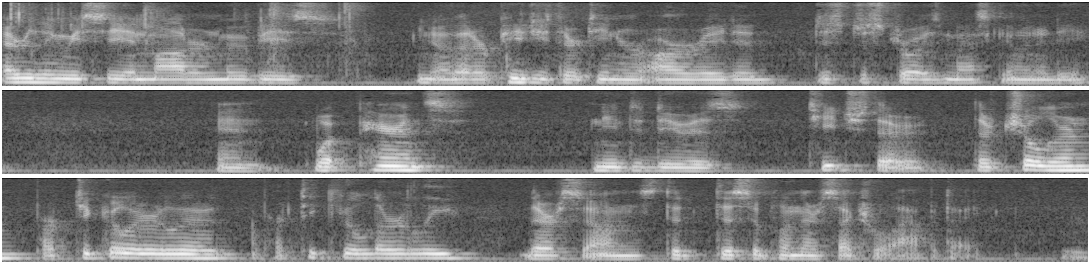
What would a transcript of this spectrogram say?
everything we see in modern movies, you know, that are PG 13 or R rated, just destroys masculinity. And what parents need to do is teach their, their children, particularly particularly their sons, to discipline their sexual appetite. Mm.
